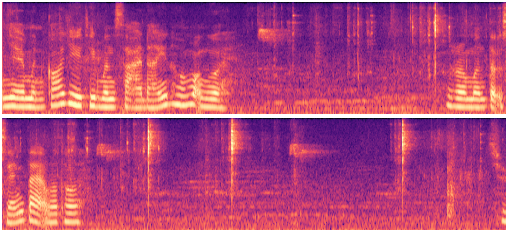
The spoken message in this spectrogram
Nhà mình có gì thì mình xài đấy thôi mọi người. Rồi mình tự sáng tạo ra thôi. Chứ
